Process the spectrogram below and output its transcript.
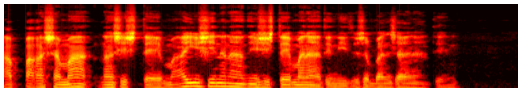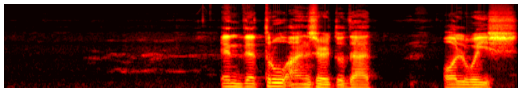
Napakasama ng sistema. Ayusin na natin yung sistema natin dito sa bansa natin. And the true answer to that, always,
